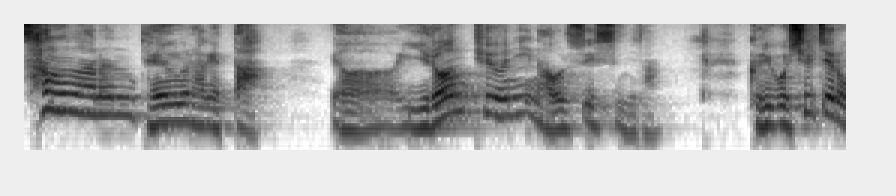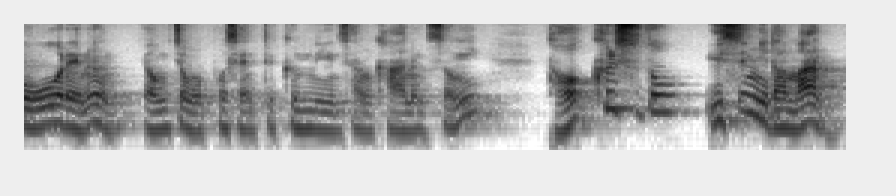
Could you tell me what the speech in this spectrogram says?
상응하는 대응을 하겠다. 어, 이런 표현이 나올 수 있습니다. 그리고 실제로 5월에는 0.5% 금리 인상 가능성이 더 클 수도 있습니다만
